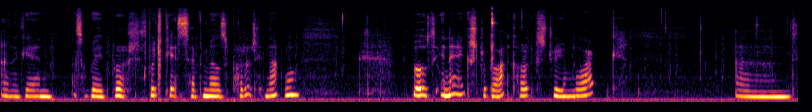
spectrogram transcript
And again, that's a weird brush, but you get 7 mils of product in that one. both in extra black or extreme black. And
